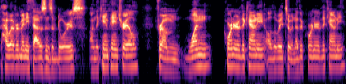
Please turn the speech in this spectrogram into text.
however many thousands of doors on the campaign trail, from one corner of the county all the way to another corner of the county.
